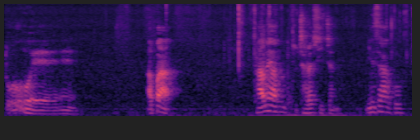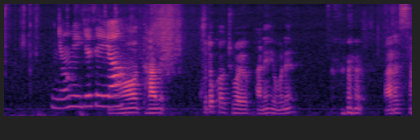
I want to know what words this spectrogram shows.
또 왜? 아빠, 다음에 하면 또 잘할 수 있잖아. 인사하고. 안녕히 계세요. 어, 다음에 구독과 좋아요 안 해, 이번엔? 알았어.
